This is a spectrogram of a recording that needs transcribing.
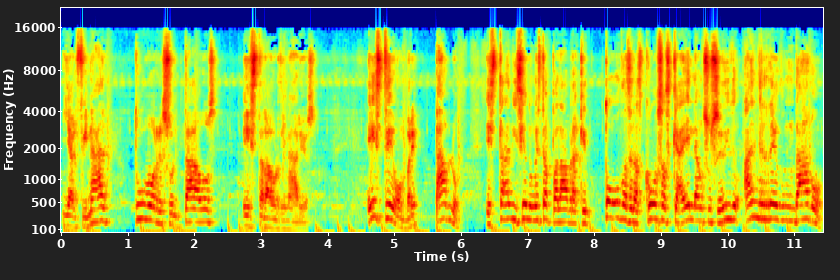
Y al final tuvo resultados extraordinarios. Este hombre, Pablo, está diciendo en esta palabra que todas las cosas que a él le han sucedido han redundado,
